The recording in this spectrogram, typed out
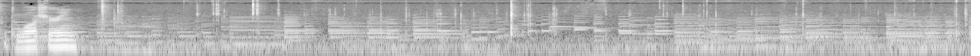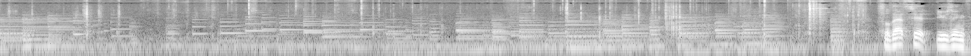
Put the washer in. So that's it, using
